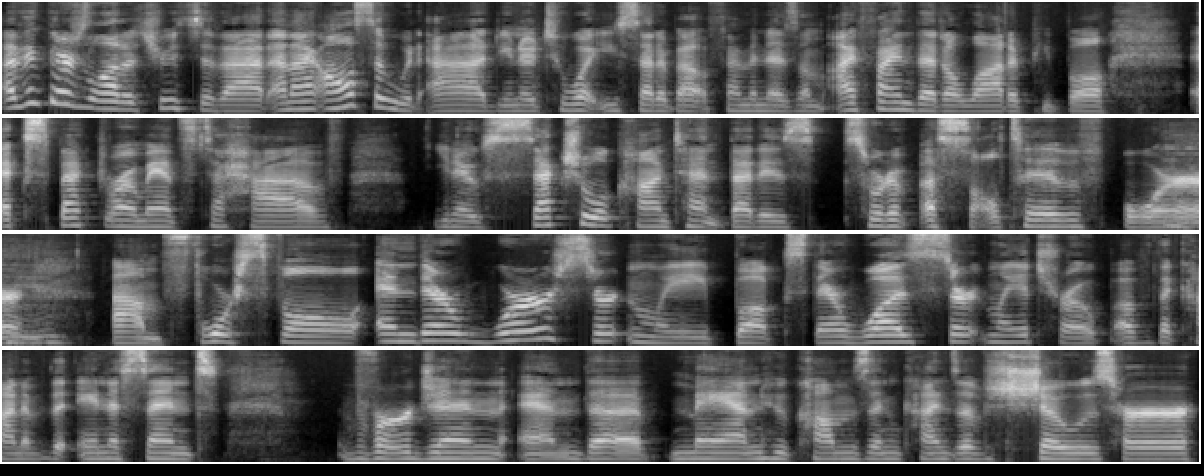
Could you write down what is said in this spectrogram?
I think there's a lot of truth to that. And I also would add, you know, to what you said about feminism, I find that a lot of people expect romance to have you know sexual content that is sort of assaultive or mm-hmm. um, forceful. And there were certainly books. There was certainly a trope of the kind of the innocent virgin and the man who comes and kind of shows her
